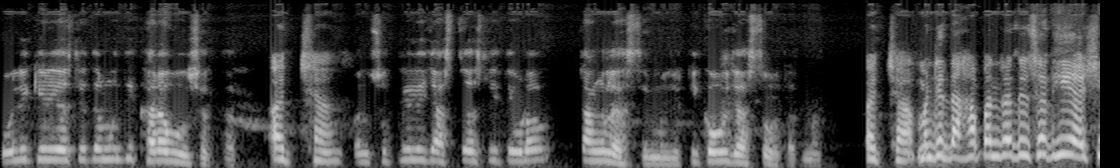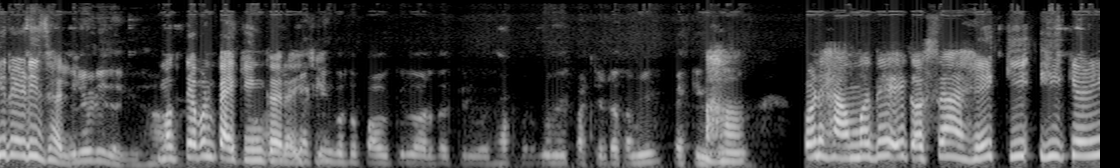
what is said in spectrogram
ओली केळी असते तर मग ती खराब होऊ शकतात. अच्छा. पण सुकलेली जास्त असली तेवढं चांगलं असते म्हणजे टिकाऊ जास्त होतात मग. अच्छा. म्हणजे दहा पंधरा दिवसात ही अशी रेडी झाली. रेडी झाली हा. मग ते आपण पॅकिंग करायची. पॅकिंग करतो पाव किलो अर्धा किलो ह्या प्रमाणे पाकिटात आम्ही पॅकिंग हा. करतो. पण ह्यामध्ये एक असं आहे की ही केळी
